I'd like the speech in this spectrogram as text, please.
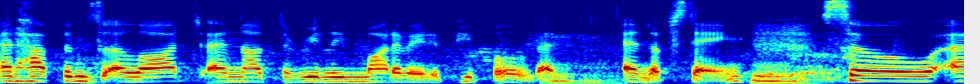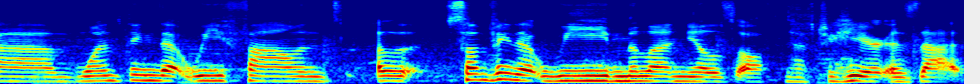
It happens a lot, and not the really motivated people that mm. end up staying. Mm. So um, one thing that we found, uh, something that we millennials often have to hear is that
